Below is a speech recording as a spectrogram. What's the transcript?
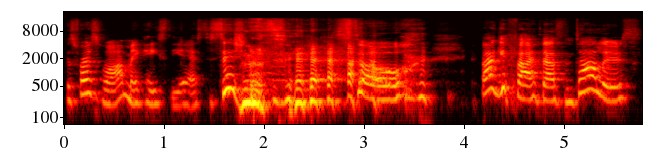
Because first of all, I make hasty ass decisions. so if I get five thousand dollars,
